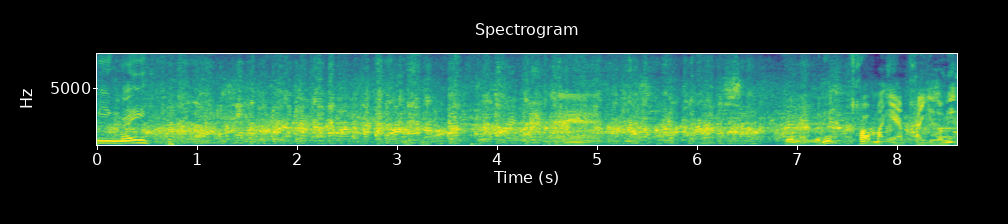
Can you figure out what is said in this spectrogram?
มีอีกไหมแหม ตัวไหนวะเนี่ยชอบมาแอบไข่อยู่ตรงนี้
